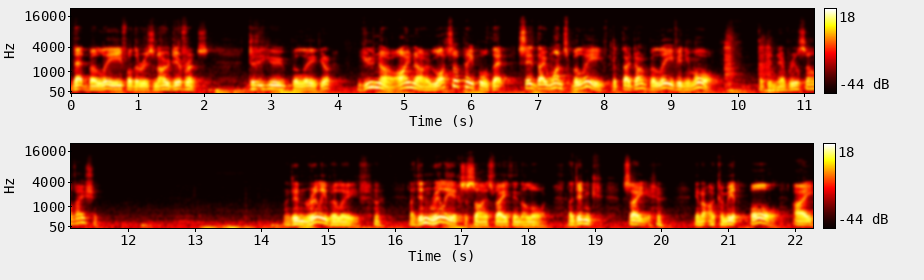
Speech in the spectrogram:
that believe, for there is no difference. Do you believe? You know, you know, I know lots of people that said they once believed, but they don't believe anymore. They didn't have real salvation. They didn't really believe. They didn't really exercise faith in the Lord. They didn't say, you know, I commit all. I,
